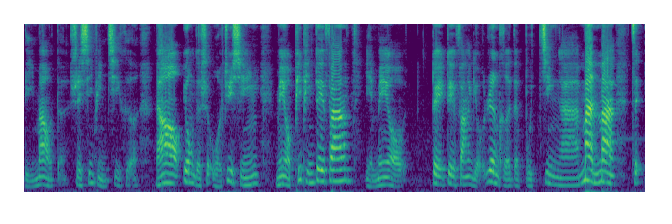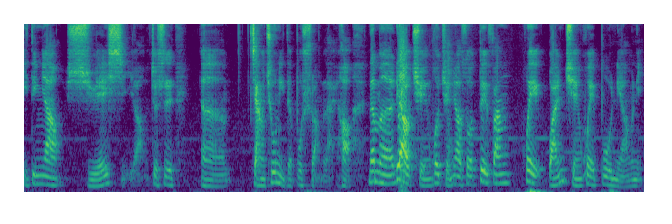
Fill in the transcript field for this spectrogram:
礼貌的，是心平气和，然后用的是我句型，没有批评对方，也没有对对方有任何的不敬啊、谩骂，这一定要学习啊，就是嗯。讲出你的不爽来哈，那么廖全或全廖说对方会完全会不鸟你。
